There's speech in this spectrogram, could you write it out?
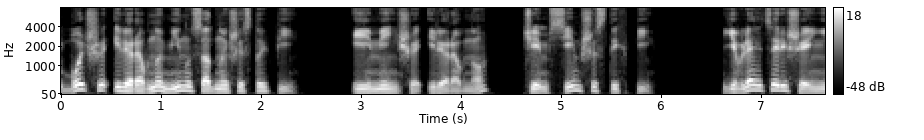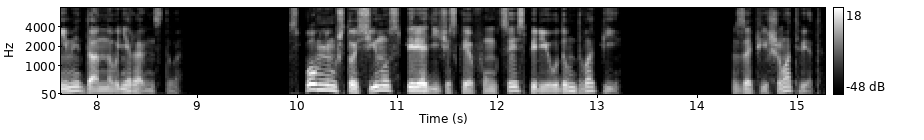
больше или равно минус 1 шестой π и меньше или равно, чем 7 шестых π, являются решениями данного неравенства. Вспомним, что синус — периодическая функция с периодом 2π. Запишем ответ.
